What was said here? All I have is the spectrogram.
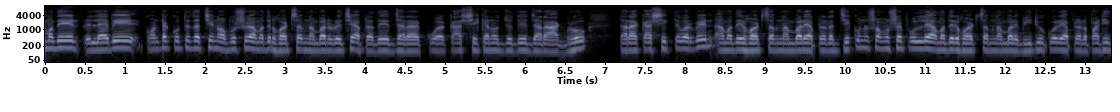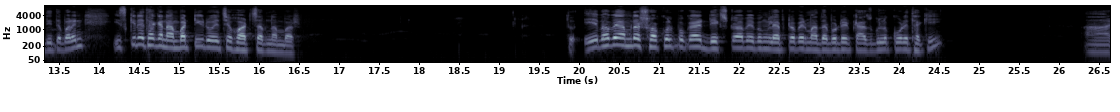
আমাদের ল্যাবে কন্ট্যাক্ট করতে যাচ্ছেন, অবশ্যই আমাদের হোয়াটসঅ্যাপ নাম্বার রয়েছে। আপনাদের যারা কাজ শেখানোর যদি যারা আগ্রহ তারা কাজ শিখতে পারবেন। আমাদের হোয়াটসঅ্যাপ নাম্বারে আপনারা যে কোনো সমস্যায় পড়লে আমাদের হোয়াটসঅ্যাপ নাম্বারে ভিডিও করে আপনারা পাঠিয়ে দিতে পারেন। স্ক্রিনে থাকা নাম্বারটি রয়েছে হোয়াটসঅ্যাপ নাম্বার তো এভাবে আমরা সকল প্রকার ডেস্কটপ এবং ল্যাপটপের মাদারবোর্ডের কাজগুলো করে থাকি। আর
